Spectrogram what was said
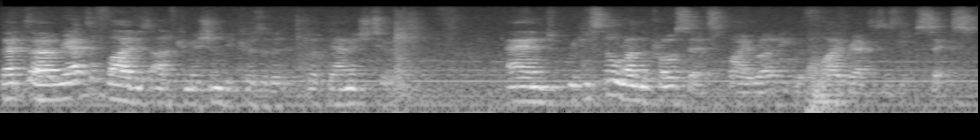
that uh, reactor 5 is out of commission because of the, the damage to it. And we can still run the process by running with five reactors instead of six.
